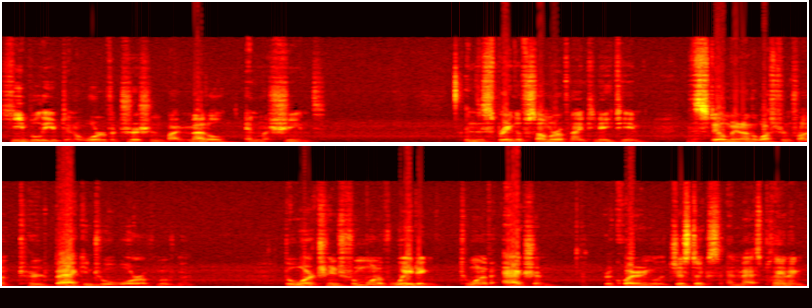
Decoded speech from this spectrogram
he believed in a war of attrition by metal and machines. In the spring of summer of 1918, the stalemate on the Western Front turned back into a war of movement. The war changed from one of waiting to one of action, requiring logistics and mass planning,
